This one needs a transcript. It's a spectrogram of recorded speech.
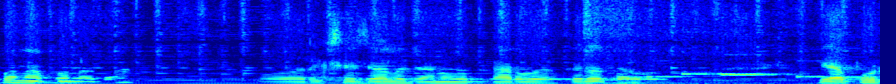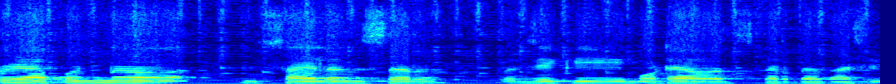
पण आपण आता रिक्षा चालकांवर कारवाई करत आहोत. यापूर्वी आपण सायलेन्सर जे की मोठ्या आवाज करतात असे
